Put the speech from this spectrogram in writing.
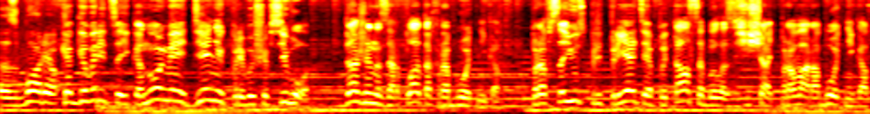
е, зборів. Как говорится, экономия денег превыше всего, даже на зарплатах работников. Профсоюз предприятия пытался было защищать права работников,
